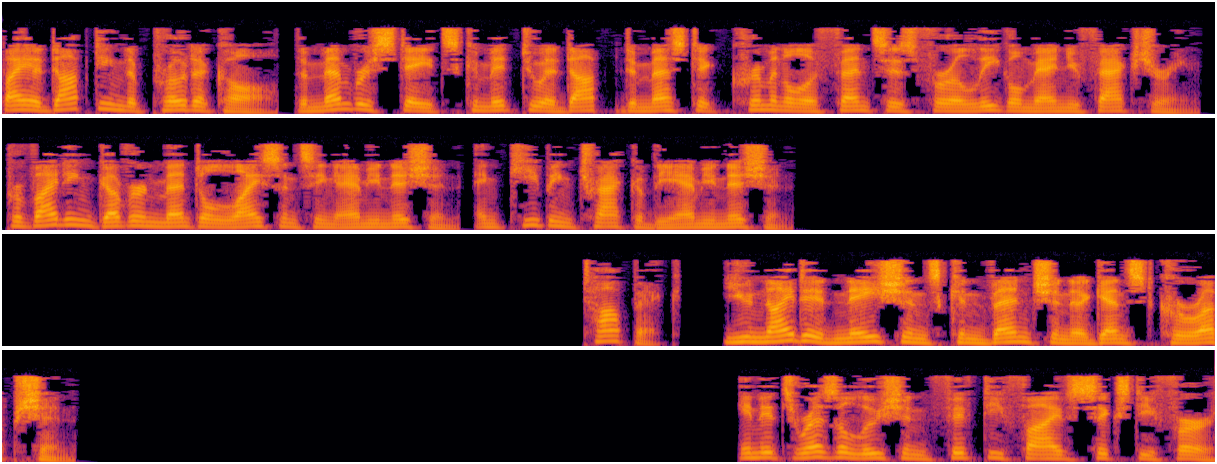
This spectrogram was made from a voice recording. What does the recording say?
By adopting the protocol, the member states commit to adopt domestic criminal offences for illegal manufacturing, providing governmental licensing ammunition, and keeping track of the ammunition. United Nations Convention Against Corruption In its Resolution 5561,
